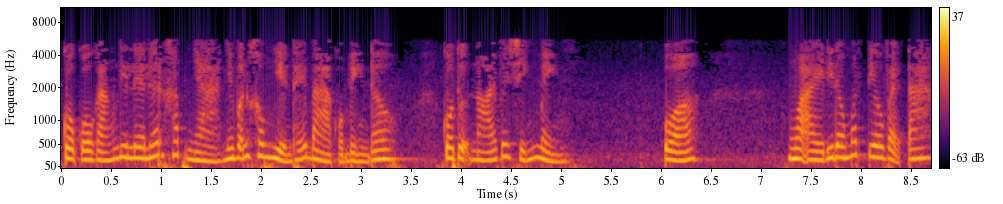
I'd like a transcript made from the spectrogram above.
Cô cố gắng đi lê lết khắp nhà Nhưng vẫn không nhìn thấy bà của mình đâu. Cô tự nói với chính mình. Ủa Ngoại đi đâu mất tiêu vậy ta?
